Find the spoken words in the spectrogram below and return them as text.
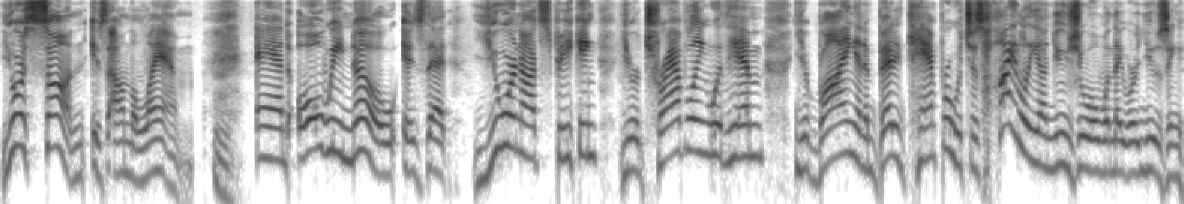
Your son is on the lam. Mm. And all we know is that you are not speaking. You're traveling with him. You're buying an embedded camper, which is highly unusual when they were using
